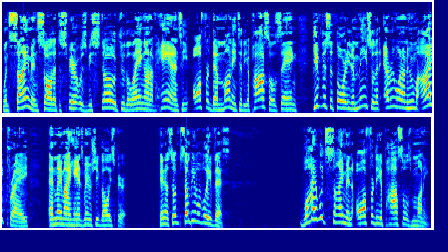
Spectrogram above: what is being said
When Simon saw that the Spirit was bestowed through the laying on of hands, he offered them money to the apostles, saying, Give this authority to me so that everyone on whom I pray and lay my hands may receive the Holy Spirit. Okay, now some, some people believe this. Why would Simon offer the apostles money?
